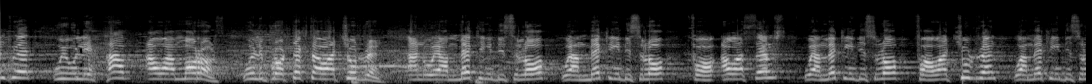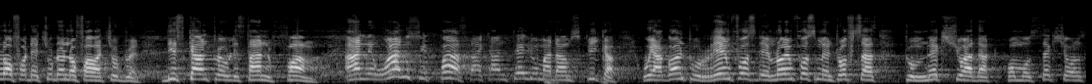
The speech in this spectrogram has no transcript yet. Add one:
Country, we will have our morals. We will protect our children. And we are making this law. We are making this law for ourselves. We are making this law for our children. We are making this law for the children of our children. This country will stand firm. And once it passed, I can tell you, Madam Speaker, we are going to reinforce the law enforcement officers to make sure that homosexuals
